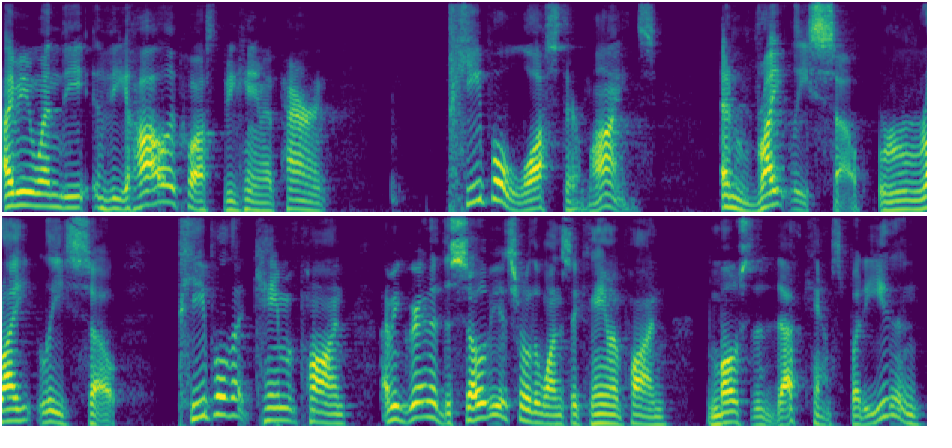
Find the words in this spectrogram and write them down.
I mean, when the the Holocaust became apparent, people lost their minds, and rightly so. Rightly so. People that came upon, I mean, granted, the Soviets were the ones that came upon most of the death camps, but even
